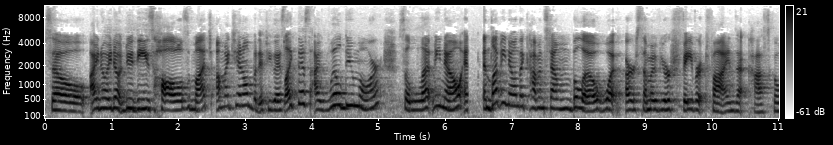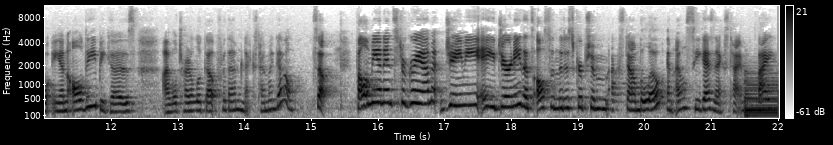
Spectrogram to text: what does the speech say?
So I know I don't do these hauls much on my channel, but if you guys like this, I will do more. So let me know. And, and let me know in the comments down below what are some of your favorite finds at Costco and Aldi because I will try to look out for them next time I go. So follow me on Instagram, Jamie A Journey. That's also in the description box down below. And I will see you guys next time. Bye.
